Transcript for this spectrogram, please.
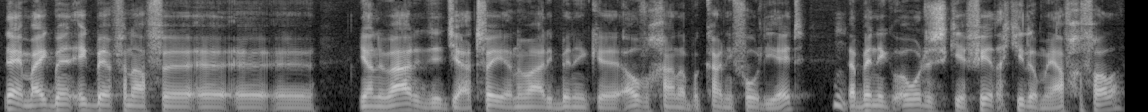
nee maar ik ben, ik ben vanaf eh, eh, januari dit jaar, 2 januari, ben ik overgegaan op een carnivore dieet. Hm. Daar ben ik ooit eens een keer 40 kilo mee afgevallen.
